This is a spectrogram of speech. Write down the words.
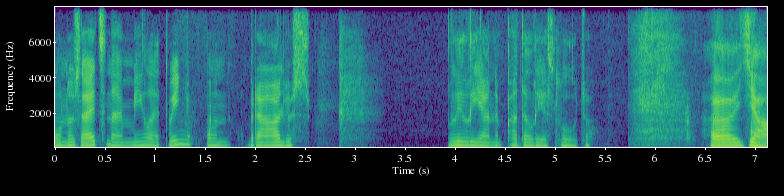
un uz aicinājumu mīlēt viņu un brāļus. Lilijāna, padalies lūdzu. Uh, jā,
